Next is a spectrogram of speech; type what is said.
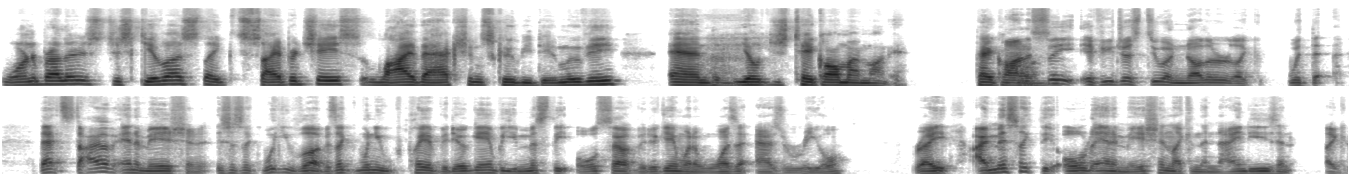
Warner Brothers, just give us like Cyber Chase live action Scooby Doo movie, and you'll just take all my money. Take honestly, if you just do another like with the that style of animation is just like what you love. It's like when you play a video game, but you miss the old style video game when it wasn't as real, right? I miss like the old animation, like in the 90s and like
